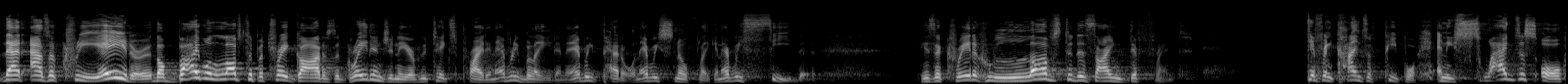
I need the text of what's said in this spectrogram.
that as a creator, the Bible loves to portray God as a great engineer who takes pride in every blade and every petal and every snowflake and every seed. He's a creator who loves to design different, different kinds of people. And he swags us all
